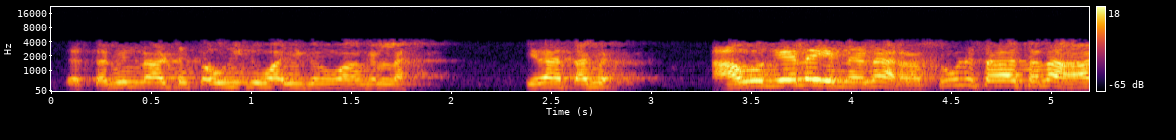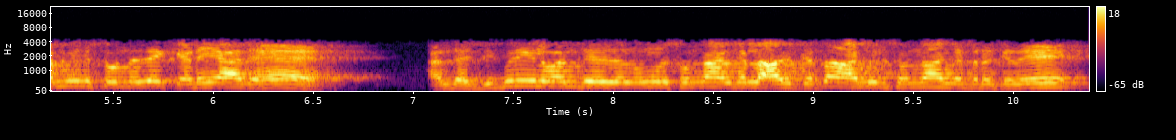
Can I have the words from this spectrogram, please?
இந்த தமிழ்நாட்டு தௌஹீதுவாதிகள் இதான் தமிழ் அவங்கள என்னன்னா ரசூல் சாசனம் ஆமின்னு சொன்னதே கிடையாதே. அந்த ஜிபிரியில் வந்து சொன்னாங்கல்ல அதுக்கு தான் ஆமின்னு சொன்னாங்கன்னு இருக்குது.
